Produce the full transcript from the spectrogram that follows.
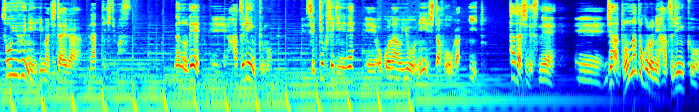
そういうふうに今時代がなってきてます。なので、えー、初リンクも積極的にね、えー、行うようにした方がいいと。ただしですね、えー、じゃあどんなところに初リンクを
